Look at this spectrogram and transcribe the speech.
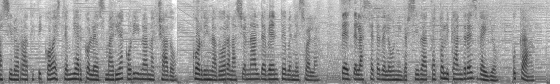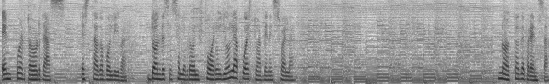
Así lo ratificó este miércoles María Corina Machado, coordinadora nacional de 20 Venezuela, desde la sede de la Universidad Católica Andrés Bello, UCAB, en Puerto Ordaz, Estado Bolívar, donde se celebró el foro Yo le apuesto a Venezuela. Nota de prensa.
